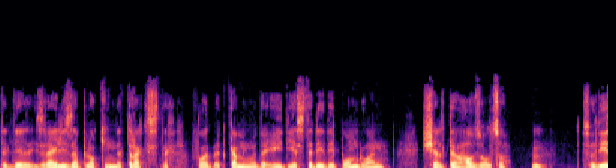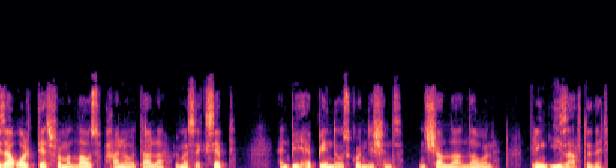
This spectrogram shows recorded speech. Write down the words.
That the Israelis are blocking the trucks the, for that coming with the aid. Yesterday they bombed one shelter house also. So these are all tests from Allah subhanahu wa ta'ala. We must accept and be happy in those conditions. Inshallah, Allah will bring ease after that.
